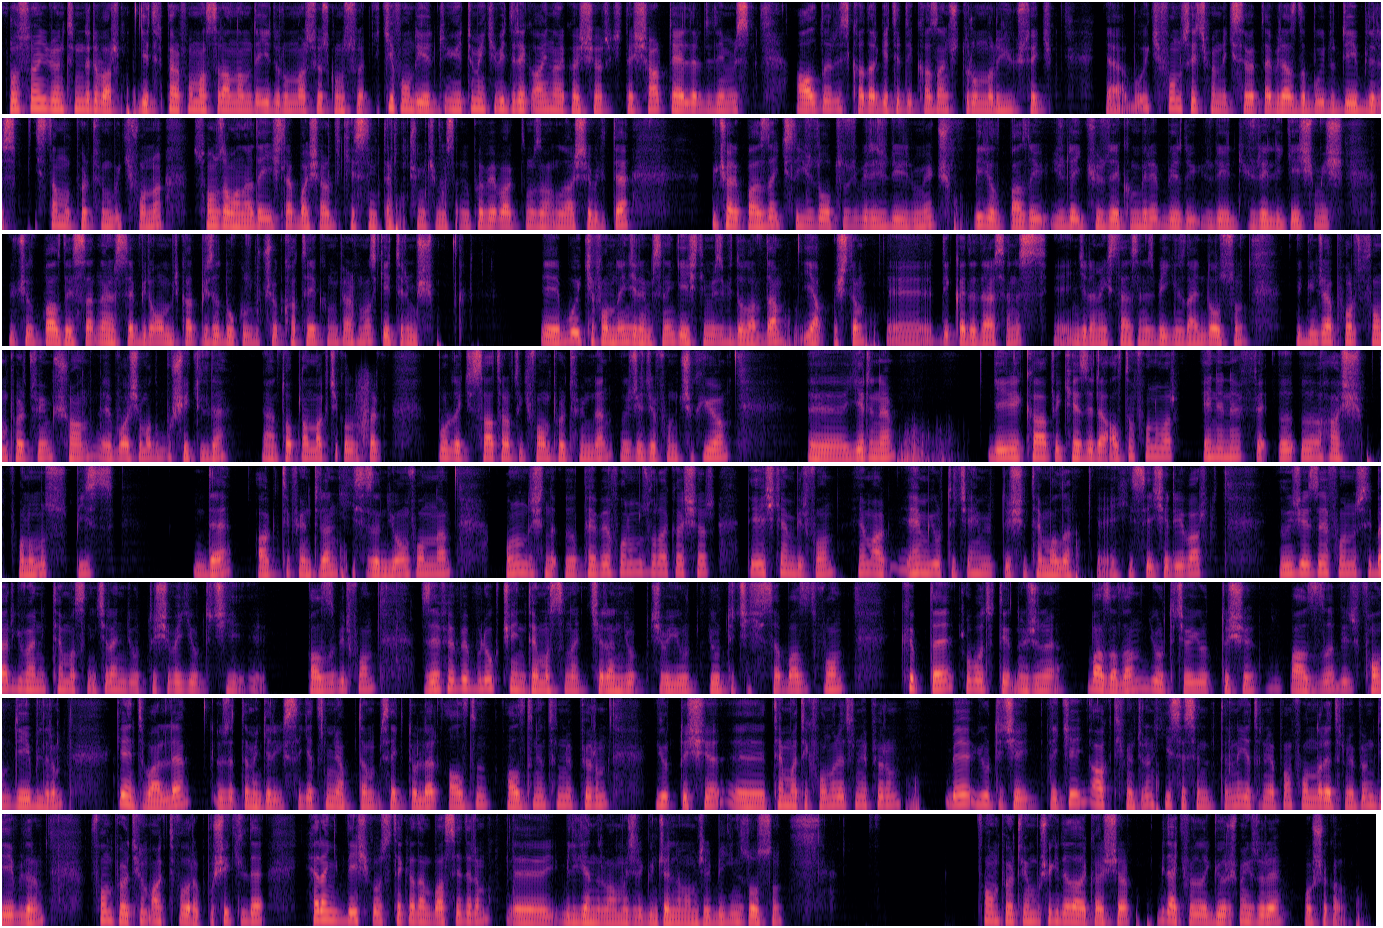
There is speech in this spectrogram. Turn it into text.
Profesyonel yönetimleri var. Getiri performansları anlamda iyi durumlar söz konusu. İki fonda yönetim, ekibi direkt aynı arkadaşlar. İşte şart değerleri dediğimiz aldığı risk kadar getirdiği kazanç durumları yüksek. Ya bu iki fonu seçmemdeki sebepler biraz da buydu diyebiliriz. İstanbul Portföy'ün bu iki fonu son zamanlarda iyi işler başardı kesinlikle. Çünkü mesela IPB'ye baktığımız zaman Ulaş'la birlikte 3 aylık bazda ikisi de %30, biri %23. 1 yıllık bazda %200'e yakın biri, biri de %50 geçmiş. 3 yıllık bazda ise neredeyse biri 11 kat, birisi de 9,5 kata yakın performans getirmiş. E, bu iki fonda incelemesini geçtiğimiz videolarda yapmıştım. E, dikkat ederseniz, e, incelemek isterseniz bilginiz dahilinde olsun. Güncel port fon portföyüm şu an e, bu aşamada bu şekilde. Yani toplam bakacak olursak buradaki sağ taraftaki fon portföyümden ICC fonu çıkıyor. E, yerine GGK ve KZD altın fonu var. NNF ve IIH fonumuz biz de aktif yönetilen hisse senedi yoğun fonlar. Onun dışında IPB fonumuz var arkadaşlar. Değişken bir fon. Hem hem yurt içi hem yurt dışı temalı e, hisse içeriği var. ICZ fonu siber güvenlik temasını içeren yurt dışı ve yurt içi e, bazlı bir fon. ZFB blockchain temasını içeren yurt dışı ve yurt, yurt içi hisse bazlı fon. KIP de robotik teknolojini baz alan yurt içi ve yurt dışı bazlı bir fon diyebilirim. Genel itibariyle özetlemek gerekirse yatırım yaptığım sektörler altın altın yatırım yapıyorum. Yurt dışı e, tematik fonlara yatırım yapıyorum ve yurt içindeki aktif yönetilen hisse senetlerine yatırım yapan fonlara yatırım yapıyorum diyebilirim. Fon portföyüm aktif olarak bu şekilde. Herhangi bir değişik olsa tekrardan bahsederim. E, bilgilendirme amacıyla, güncelleme amacıyla bilginiz olsun. Fon portföyüm bu şekilde de arkadaşlar. Bir dahaki videoda görüşmek üzere. Hoşçakalın.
